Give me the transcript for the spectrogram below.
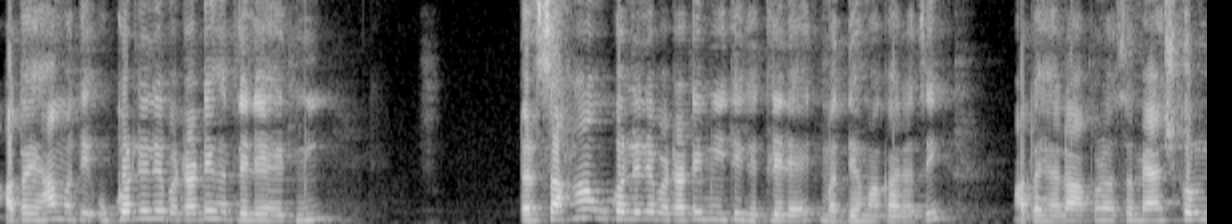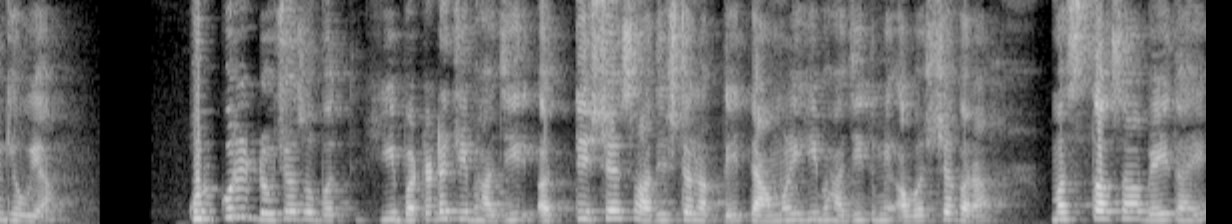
आता ह्यामध्ये उकडलेले बटाटे घातलेले आहेत मी. तर सहा उकडलेले बटाटे मी इथे घेतलेले आहेत मध्यम आकाराचे. आता ह्याला आपण असं मॅश करून घेऊया. कुरकुरीत डोशासोबत ही बटाट्याची भाजी अतिशय स्वादिष्ट लागते. त्यामुळे ही भाजी तुम्ही अवश्य करा. मस्त असा बेत आहे.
